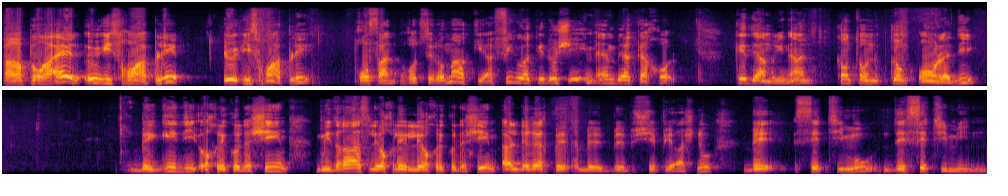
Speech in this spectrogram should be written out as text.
par rapport à elle, eux, ils seront appelés, eux, ils seront appelés profanes. Rotzelomar, qui a filou kedoshim, kachol. Kede Amrinan, quand on, comme on l'a dit, Begidi Ochle Kodashim, Midras le Ochle Kodashim, Alderer Shepirashnu, Be Setimu de Setimin.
